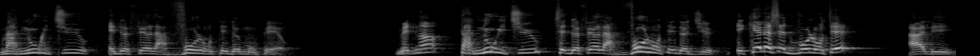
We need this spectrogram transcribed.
ma nourriture est de faire la volonté de mon Père. Maintenant, ta nourriture, c'est de faire la volonté de Dieu. Et quelle est cette volonté? Aller,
